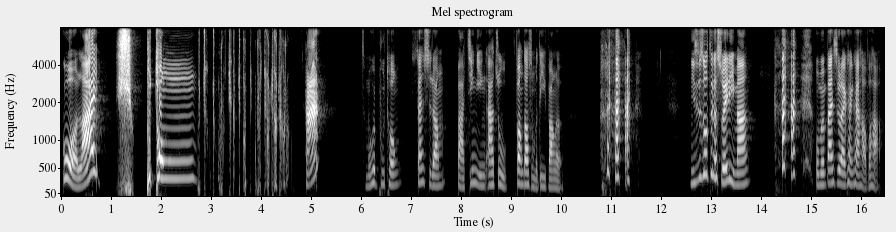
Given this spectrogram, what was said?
过来，咻，扑通！啊？怎么会扑通？三十郎把金银阿柱放到什么地方了？哈哈哈！你是说这个水里吗？我们翻书来看看好不好？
